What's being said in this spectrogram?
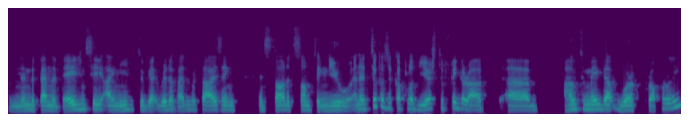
an independent agency i needed to get rid of advertising and started something new. And it took us a couple of years to figure out um, how to make that work properly.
